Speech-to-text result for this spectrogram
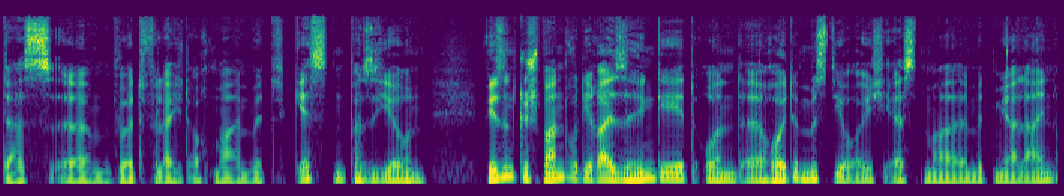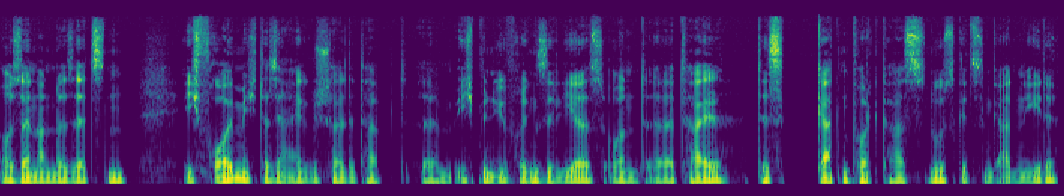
Das ähm, wird vielleicht auch mal mit Gästen passieren. Wir sind gespannt, wo die Reise hingeht und äh, heute müsst ihr euch erstmal mit mir allein auseinandersetzen. Ich freue mich, dass ihr eingeschaltet habt. Ähm, ich bin übrigens Elias und äh, Teil des Gartenpodcasts Nuskizzen Garten Ede.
